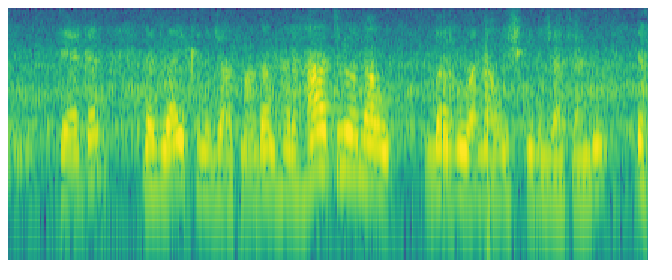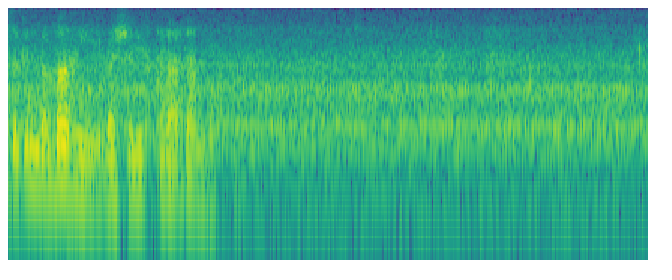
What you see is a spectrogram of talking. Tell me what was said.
تەکەن لە دوای کە نجاتماندان هەر هاتنەوە ناو بەڕووە ناوشکی نجاتیان بوو دەستەکەن بە بەغی بە شەریف قراردان بوو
